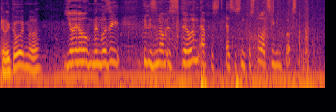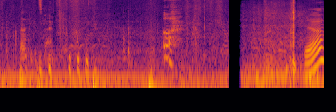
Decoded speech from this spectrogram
kan du ikke gå i dem, eller? Jo jo, men må se. Det er ligesom om, at støvlen er for, altså sådan for stor til mine bukser. Der fik et svært. Ja. Ja,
